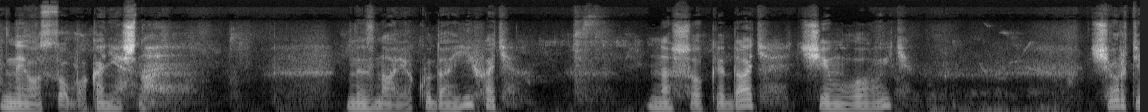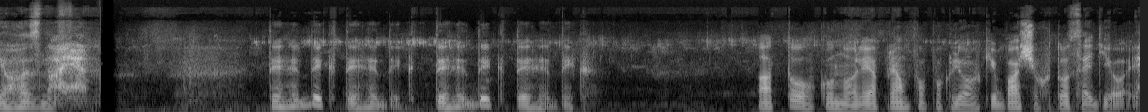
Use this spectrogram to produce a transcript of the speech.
Не особо, конечно. Не знаю, куди їхати, на що кидати, чим ловить. Чорт його знає. Тигедик, тигедик, тигедик, тигедик. А толку ноль. Я прям по покльовці бачу, хто це делает.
